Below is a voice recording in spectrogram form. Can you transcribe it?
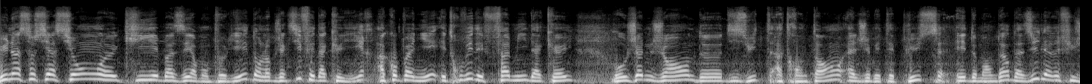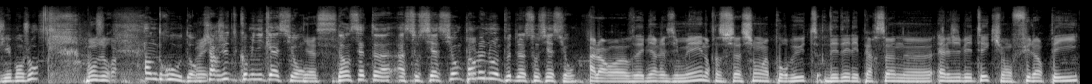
une association euh, qui est basée à Montpellier dont l'objectif est d'accueillir, accompagner et trouver des familles d'accueil aux jeunes gens de 18 à 30 ans, LGBT+, et demandeurs d'asile et réfugiés. Bonjour. Bonjour. Andrew, donc chargé de communication dans cette euh, Parle-nous un peu de l'association. Alors, euh, vous avez bien résumé. Notre association a pour but d'aider les personnes euh, LGBT qui ont fui leur pays.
